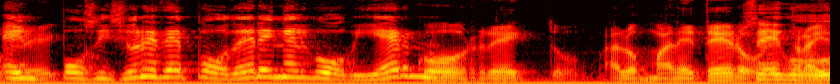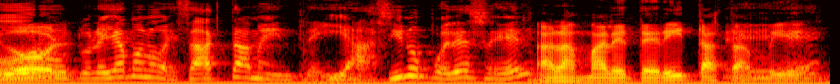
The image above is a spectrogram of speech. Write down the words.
en posiciones de poder en el gobierno. Correcto. A los maleteros, Seguro, tú le llamas exactamente. Y así no puede ser. A las maleteritas también. Eh,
